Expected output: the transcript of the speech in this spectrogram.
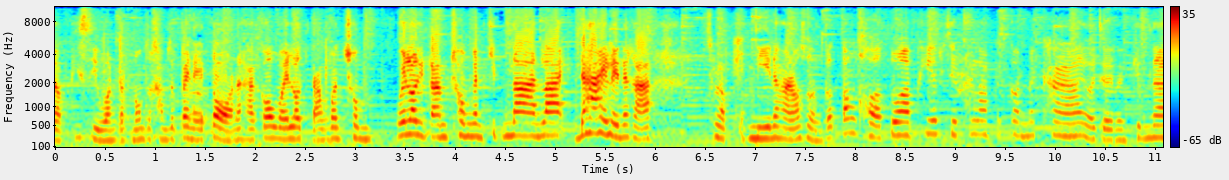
กับพี่สีวันกับน้องจะคำจะไปไหนต่อนะคะ ก็ไว้รอติดตามกันชม ไว้รอติดตามชมกันคลิปหน้าได้ได้เลยนะคะสำหรับคลิปนี้นะคะ น้องสนก็ต้องขอตัวพี่เอฟซีพลาไปก่อนนะคะเดี๋ยวไว้เจอกันคลิปหน้า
